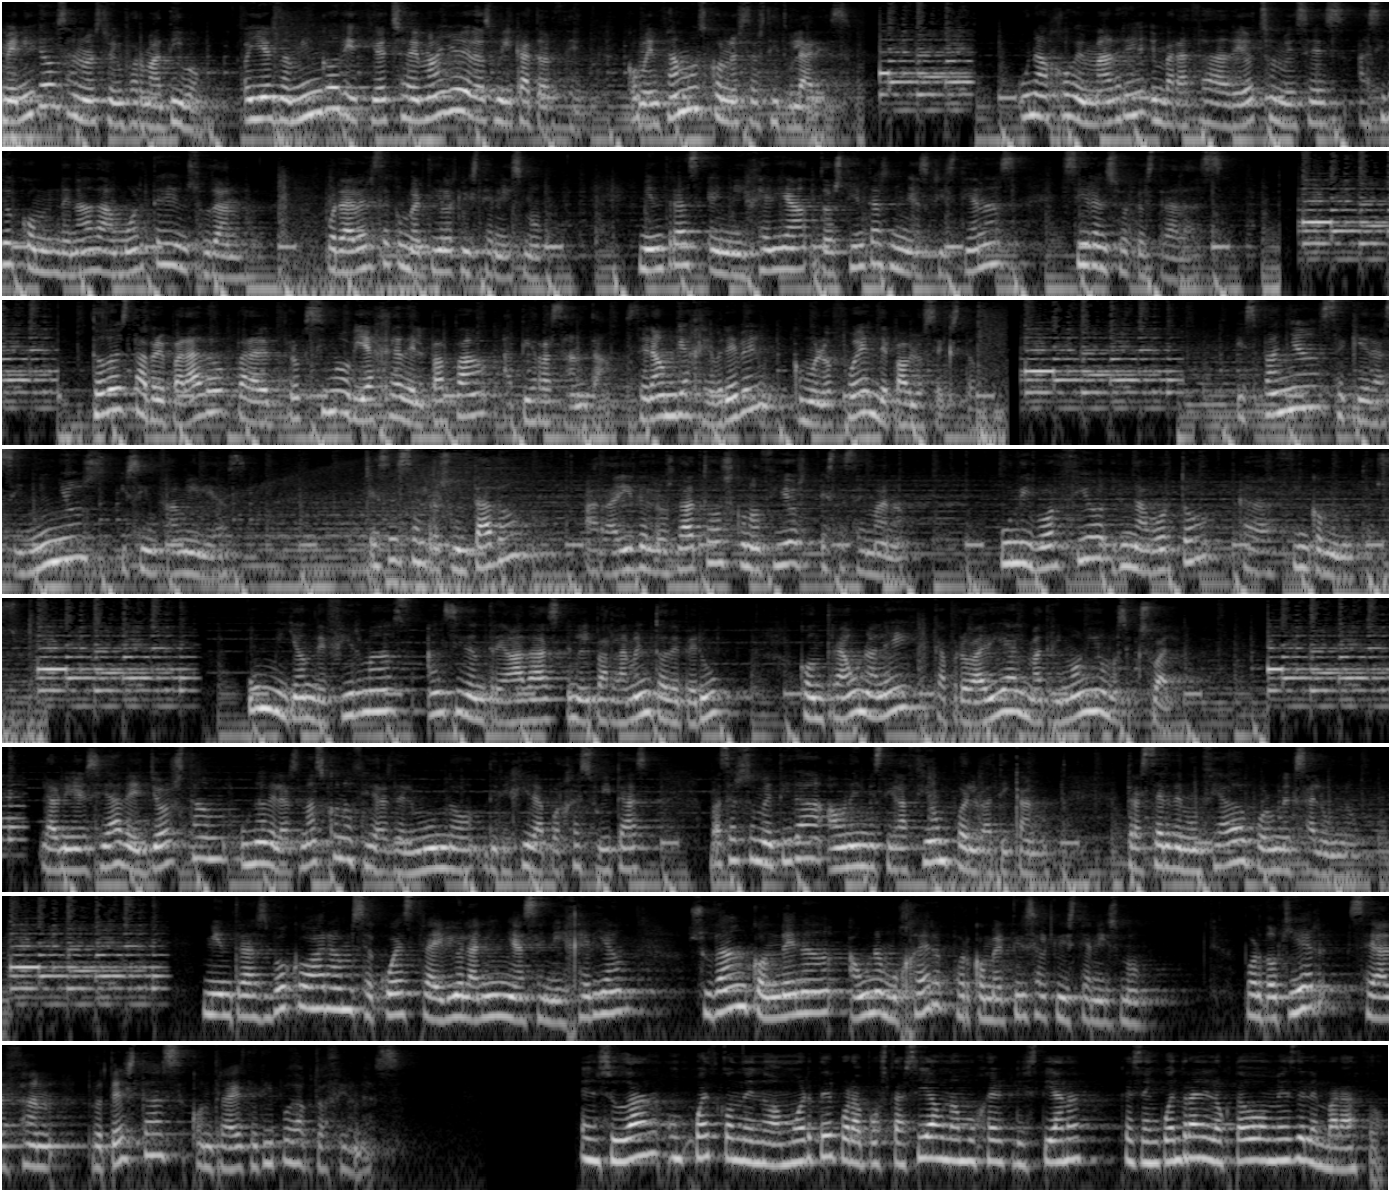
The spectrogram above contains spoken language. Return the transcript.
Bienvenidos a nuestro informativo. Hoy es domingo 18 de mayo de 2014. Comenzamos con nuestros titulares. Una joven madre embarazada de 8 meses ha sido condenada a muerte en Sudán por haberse convertido al cristianismo, mientras en Nigeria 200 niñas cristianas siguen secuestradas. Todo está preparado para el próximo viaje del Papa a Tierra Santa. Será un viaje breve como lo fue el de Pablo VI. España se queda sin niños y sin familias. Ese es el resultado a raíz de los datos conocidos esta semana. Un divorcio y un aborto cada cinco minutos. Un millón de firmas han sido entregadas en el Parlamento de Perú contra una ley que aprobaría el matrimonio homosexual. La Universidad de Georgetown, una de las más conocidas del mundo, dirigida por jesuitas, va a ser sometida a una investigación por el Vaticano, tras ser denunciado por un exalumno. Mientras Boko Haram secuestra y viola niñas en Nigeria, Sudán condena a una mujer por convertirse al cristianismo. Por doquier se alzan protestas contra este tipo de actuaciones. En Sudán, un juez condenó a muerte por apostasía a una mujer cristiana que se encuentra en el octavo mes del embarazo.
